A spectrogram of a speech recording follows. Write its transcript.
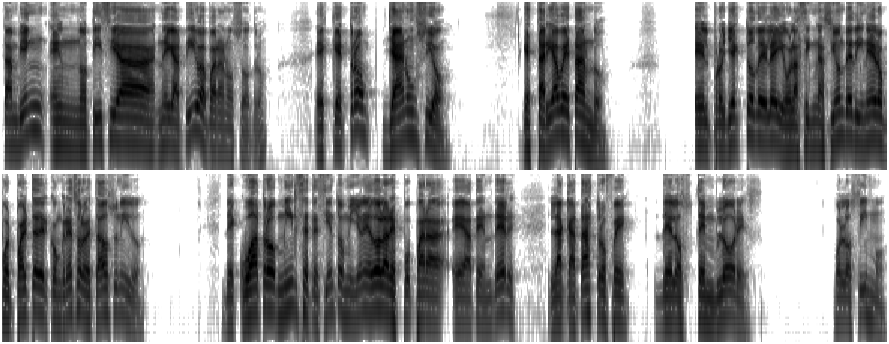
también en noticia negativa para nosotros es que Trump ya anunció que estaría vetando el proyecto de ley o la asignación de dinero por parte del Congreso de los Estados Unidos de 4.700 millones de dólares para eh, atender la catástrofe de los temblores por los sismos.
